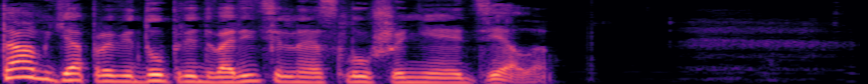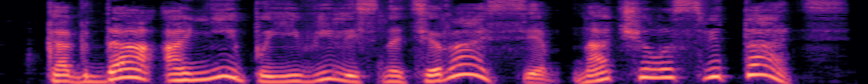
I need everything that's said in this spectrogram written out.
Там я проведу предварительное слушание дела». Когда они появились на террасе, начало светать,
